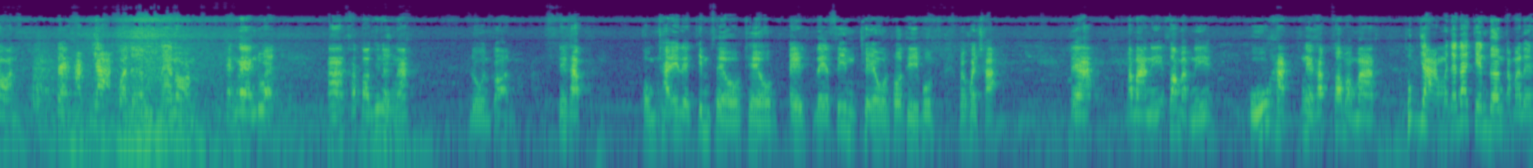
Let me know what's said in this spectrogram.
นอน แต่หักยากกว่าเดิมแน่นอน แข็งแรงด้วย อ่าขั้นตอนที่หนึ่งนะดูกันก่อน นี่ครับ ผมใช้เลจิมเซลเชลเอเรซิมเชลโทษทีพูดไม่ค่อยชัดนี่ยฮะประมาณนี้ซ่อมแบบนี้ หูหักเนี่ยครับซ่อมออกมา ทุกอย่างมันจะได้เจนเดิมกลับมาเลย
